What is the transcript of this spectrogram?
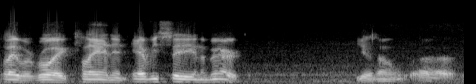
Play with Roy, playing in every city in America. You know, uh,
